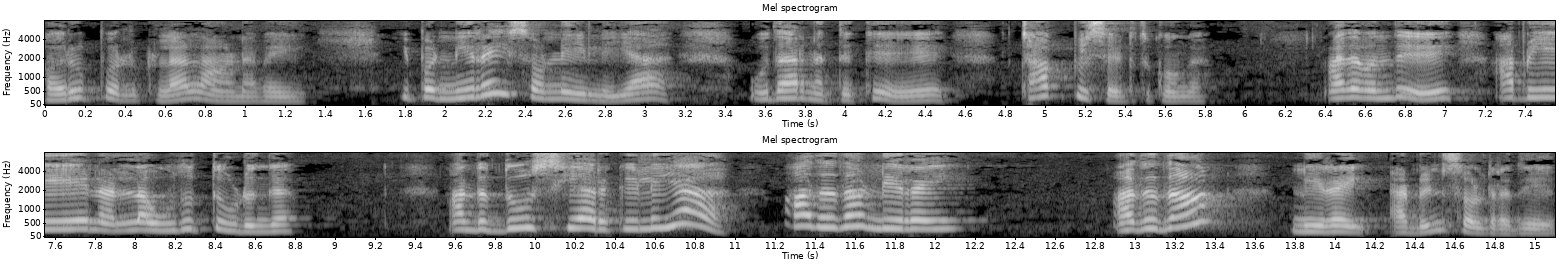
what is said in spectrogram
பருப்பொருட்களால் ஆனவை. இப்போ நிறை சொன்னேன் இல்லையா? உதாரணத்துக்கு சாக்பீஸ் எடுத்துக்கோங்க. அதை வந்து அப்படியே நல்லா உதுத்து விடுங்க. அந்த தூசியாக இருக்கு இல்லையா? அதுதான் நிறை. அதுதான் நிறை அப்படின்னு சொல்கிறது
